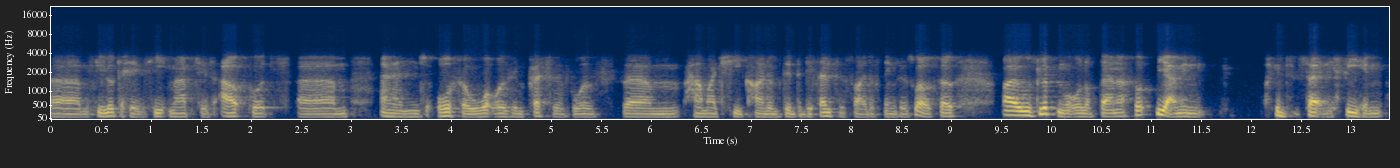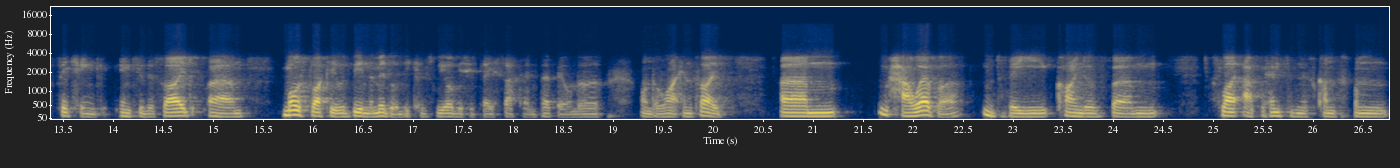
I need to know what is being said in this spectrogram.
Um, if you look at his heat maps, his outputs, um, and also what was impressive was um, how much he kind of did the defensive side of things as well. So I was looking at all of that and I thought, yeah, I mean, I could certainly see him fitting into the side. Um, most likely would be in the middle because we obviously play Saka and Pepe on the on the right hand side. Um, however, the kind of um, slight apprehensiveness comes from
